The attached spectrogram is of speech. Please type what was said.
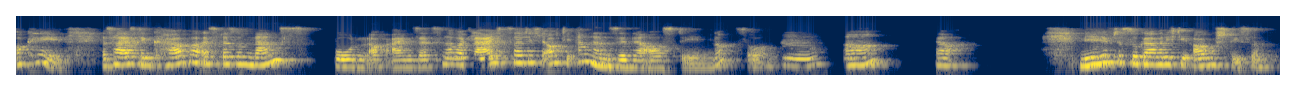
Okay, das heißt, den Körper als Resonanz Boden auch einsetzen, aber gleichzeitig auch die anderen Sinne ausdehnen. Ne? So. Mhm. ja. Mir hilft es sogar, wenn ich die Augen schließe.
